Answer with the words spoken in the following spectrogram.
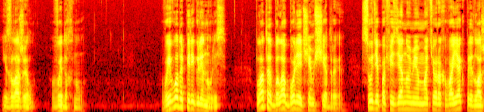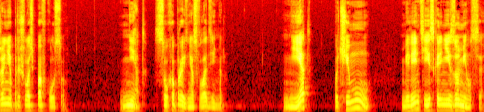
изложил, выдохнул. Воеводы переглянулись. Плата была более чем щедрая. Судя по физиономиям матерых вояк, предложение пришлось по вкусу. «Нет», — сухо произнес Владимир. «Нет? Почему?» Милентий искренне изумился.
